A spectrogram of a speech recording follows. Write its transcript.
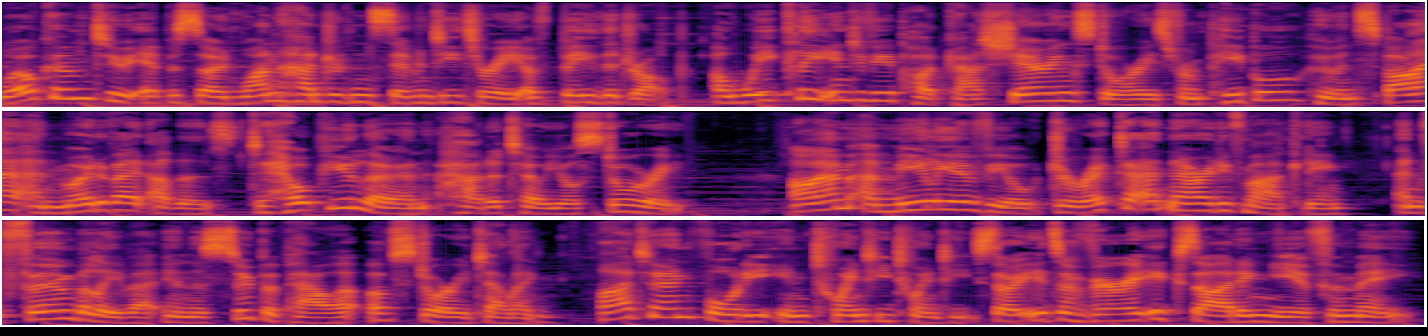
Welcome to episode 173 of Be the Drop, a weekly interview podcast sharing stories from people who inspire and motivate others to help you learn how to tell your story. I'm Amelia Veal, Director at Narrative Marketing and firm believer in the superpower of storytelling. I turned 40 in 2020, so it's a very exciting year for me.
